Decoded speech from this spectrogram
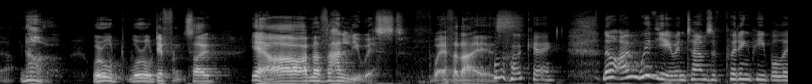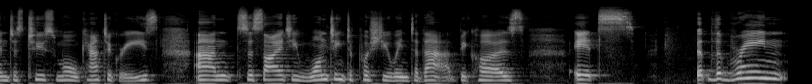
uh, no, we're all we're all different. So yeah, I'm a valuist, whatever that is. Okay. No, I'm with you in terms of putting people in just two small categories and society wanting to push you into that because it's the brain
